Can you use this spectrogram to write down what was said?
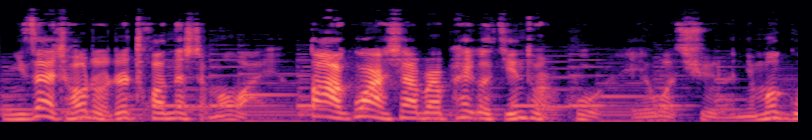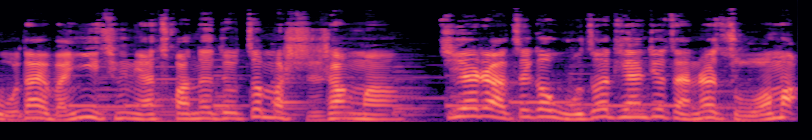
你再瞅瞅这穿的什么玩意儿？大褂下边配个紧腿裤，哎呀我去了！你们古代文艺青年穿的就这么时尚吗？接着这个武则天就在那琢磨。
